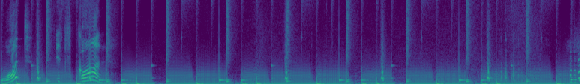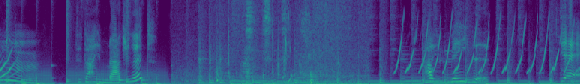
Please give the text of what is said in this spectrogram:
What? It's gone. Hmm. Did I imagine it? I made it. Yeah.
